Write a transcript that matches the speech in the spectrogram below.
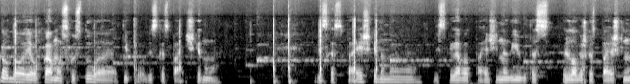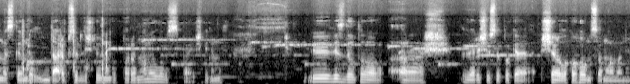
naudoja aukamo skustuvą, tipo viskas paaiškinama. Viskas paaiškinama, viską galima paaiškinti, jeigu tas logiškas paaiškinimas skamba dar absurdiškiau negu paranormalus paaiškinimas. Vis dėlto aš veršiusi tokią Sherlocko Holmeso nuomonę,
